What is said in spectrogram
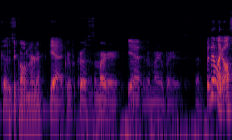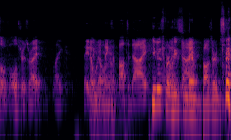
Because Because they're called murder. yeah, a group of crows is a murder. so Yeah. they're murder birds. But then like also vultures, right? Like they know They when know things when- about to die. He just released some damn buzzards. yeah.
